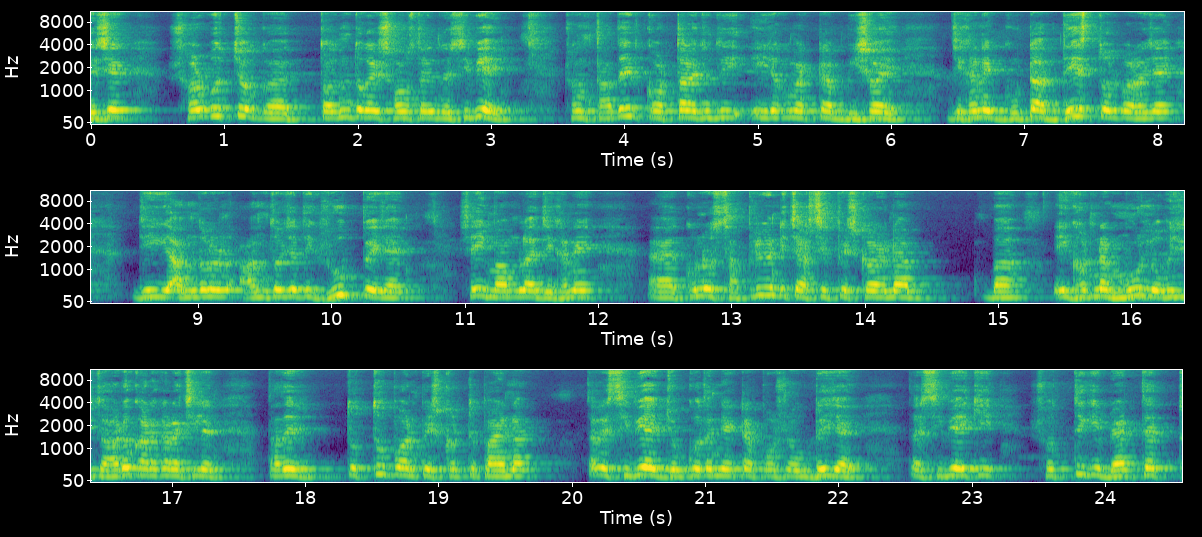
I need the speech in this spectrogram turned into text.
দেশের সর্বোচ্চ তদন্তকারী সংস্থা কিন্তু সিবিআই এবং তাদের কর্তারা যদি এইরকম একটা বিষয়ে যেখানে গোটা দেশ তোলপাড় হয়ে যায়, যেই আন্দোলন আন্তর্জাতিক রূপ পেয়ে যায়, সেই মামলা যেখানে কোনো সাপ্লিমেন্টারি চার্জশিট পেশ করে না বা এই ঘটনার মূল অভিযুক্ত আরও কারা কারা ছিলেন, তাদের তথ্য প্রমাণ পেশ করতে পারে না, তাহলে সিবিআই যোগ্যতা নিয়ে একটা প্রশ্ন উঠে যায়। তাহলে সিবিআই কি সত্যি কি ব্যর্থার্থ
